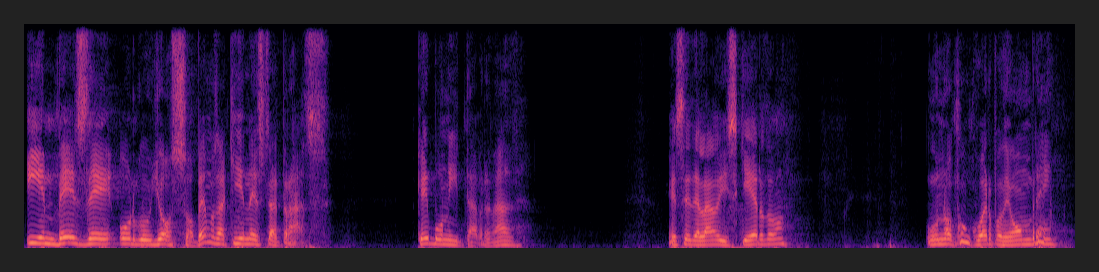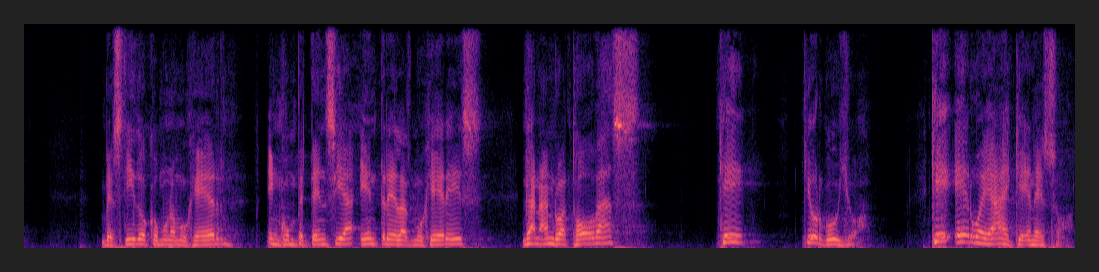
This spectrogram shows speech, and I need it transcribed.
y en vez de orgulloso. Vemos aquí en este atrás. Qué bonita, ¿verdad? Ese del lado izquierdo uno con cuerpo de hombre, vestido como una mujer, en competencia entre las mujeres, ganando a todas. Qué, qué orgullo, qué héroe hay que en eso.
